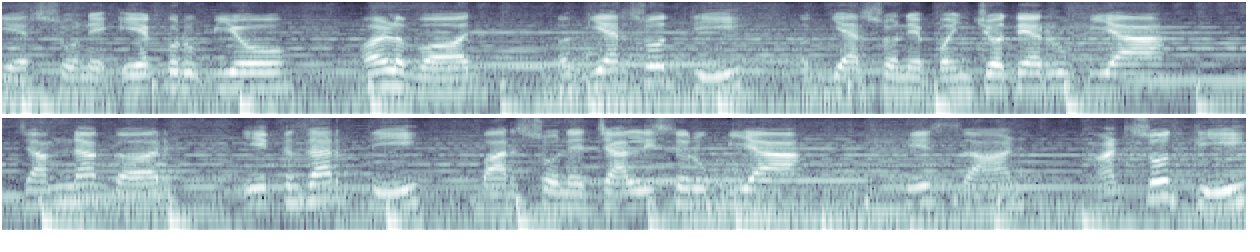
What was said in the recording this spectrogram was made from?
તેરસો ને એક રૂપિયો. હળવદ અગિયારસો થી અગિયારસો ને પંચોતેર રૂપિયા. જામનગર એક હજારથી બારસો ને ચાલીસ રૂપિયા, ભેસાણ આઠસો થી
